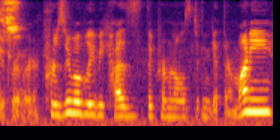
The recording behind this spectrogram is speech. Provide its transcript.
East. River. Presumably because the criminals didn't get their money,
